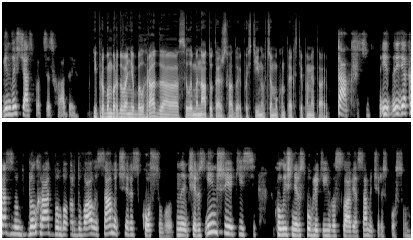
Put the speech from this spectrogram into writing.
він весь час про це згадує. І про бомбардування Белграда силами НАТО теж згадує постійно в цьому контексті. Пам'ятаю, так і якраз Белград бомбардували саме через Косово, не через інші якісь колишньої республіки Югославія саме через Косово.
